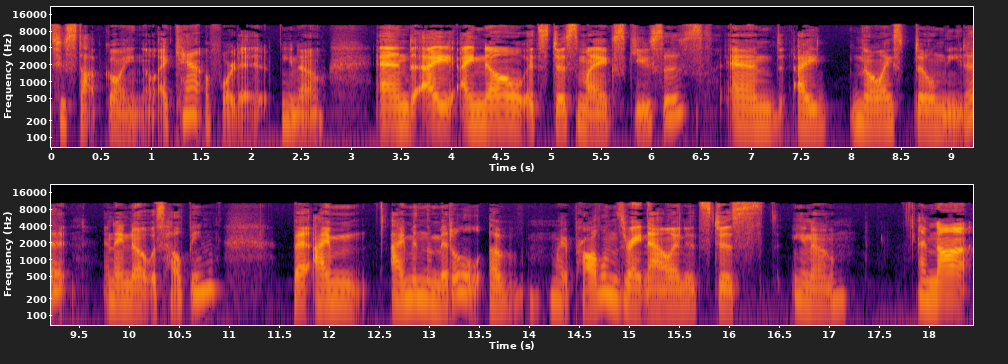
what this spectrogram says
to stop going. Oh, I can't afford it, you know. And I I know it's just my excuses and I know I still need it and I know it was helping, but I'm I'm in the middle of my problems right now and it's just, you know, I'm not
